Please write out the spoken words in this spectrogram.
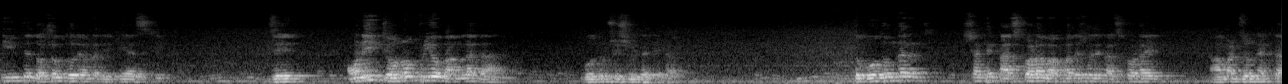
তিনটে দশক ধরে আমরা দেখে আসছি যে অনেক জনপ্রিয় বাংলা গান গৌতম সুস্মিতা লেখা। তো গৌতমদার সাথে কাজ করা, বাপ্পাদের সাথে কাজ করাই আমার জন্য একটা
